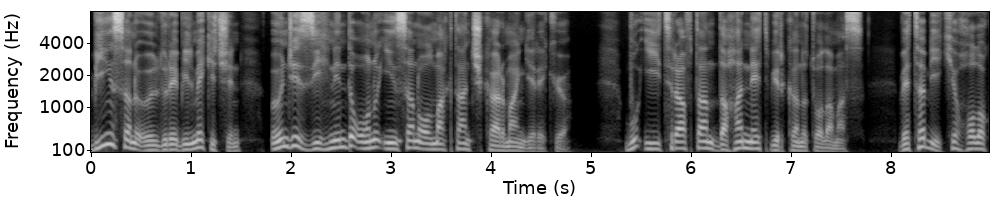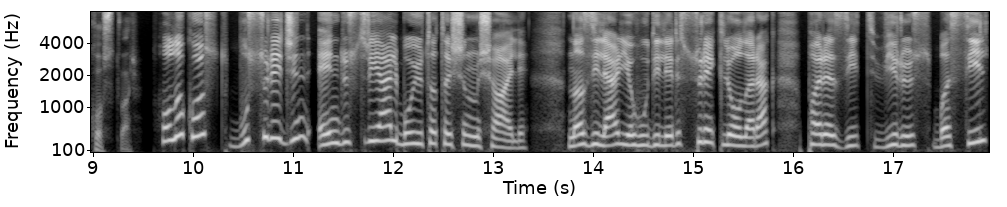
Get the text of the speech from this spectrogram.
Bir insanı öldürebilmek için önce zihninde onu insan olmaktan çıkarman gerekiyor. Bu itiraftan daha net bir kanıt olamaz. Ve tabii ki Holokost var. Holokost bu sürecin endüstriyel boyuta taşınmış hali. Naziler Yahudileri sürekli olarak parazit, virüs, basil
